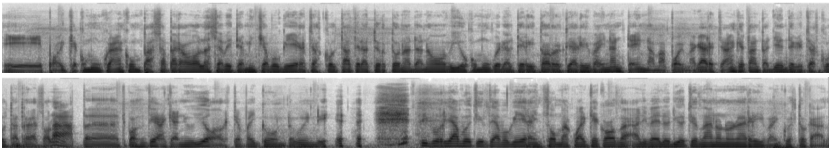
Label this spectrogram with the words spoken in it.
E poi c'è comunque anche un passaparola. Se avete amici a Voghera, ci ascoltate la Tortona da Novi o comunque dal territorio che arriva in antenna, ma poi magari c'è anche tanta gente che ci ascolta attraverso l'app, eh, ti può sentire anche a New York, fai conto, quindi figuriamoci se a Voghera insomma qualche cosa a livello diocesano non arriva in questo caso.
